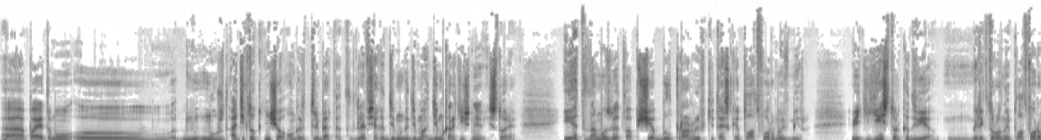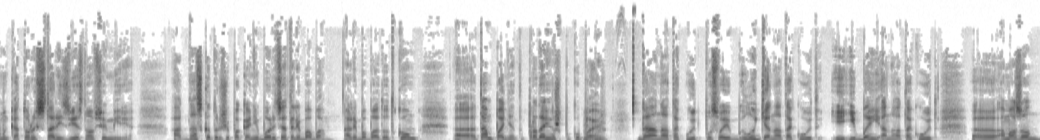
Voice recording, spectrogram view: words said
А, поэтому э, нужно. А ТикТок ничего. Он говорит, ребята, это для всех, это демократичная история. И это, на мой взгляд, вообще был прорыв китайской платформы в мир. Ведь есть только две электронные платформы, которые стали известны во всем мире. Одна, с которой еще пока не борется, это Alibaba. Alibaba.com. А, там, понятно, продаешь, покупаешь. Угу. Да, она атакует по своей логике, она атакует и eBay, она атакует э, Amazon,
